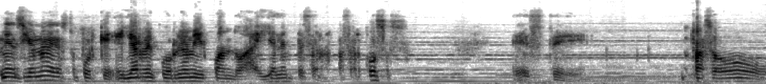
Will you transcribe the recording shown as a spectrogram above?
menciono esto porque ella recurrió a mí cuando a ella le empezaron a pasar cosas. Este pasó,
